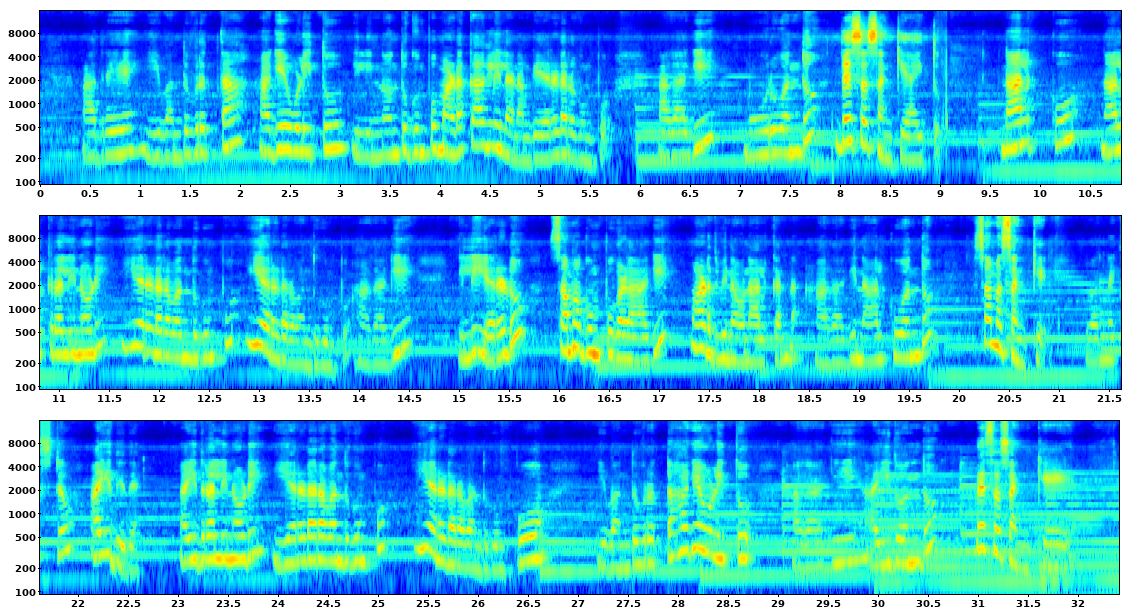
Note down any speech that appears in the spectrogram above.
ಆದರೆ ಈ ಒಂದು ವೃತ್ತ ಹಾಗೆ ಉಳಿತು. ಇಲ್ಲಿ ಇನ್ನೊಂದು ಗುಂಪು ಮಾಡೋಕ್ಕಾಗಲಿಲ್ಲ ನಮಗೆ ಎರಡರ ಗುಂಪು. ಹಾಗಾಗಿ ಮೂರು ಒಂದು ಬೆಸ ಸಂಖ್ಯೆ ಆಯಿತು. ನಾಲ್ಕು, ನಾಲ್ಕರಲ್ಲಿ ನೋಡಿ, ಈ ಎರಡರ ಒಂದು ಗುಂಪು, ಈ ಎರಡರ ಒಂದು ಗುಂಪು. ಹಾಗಾಗಿ ಇಲ್ಲಿ ಎರಡು ಸಮ ಗುಂಪುಗಳಾಗಿ ಮಾಡಿದ್ವಿ ನಾವು ನಾಲ್ಕನ್ನು. ಹಾಗಾಗಿ ನಾಲ್ಕು ಒಂದು ಸಮ ಸಂಖ್ಯೆ ಇವಾಗ ನೆಕ್ಸ್ಟು ಐದಿದೆ ಐದರಲ್ಲಿ ನೋಡಿ, ಈ ಎರಡರ ಒಂದು ಗುಂಪು, ಈ ಎರಡರ ಒಂದು ಗುಂಪು. ಈ ಒಂದು ವೃತ್ತ ಹಾಗೆ ಉಳಿತು. ಹಾಗಾಗಿ ಐದೊಂದು ಬೆಸ ಸಂಖ್ಯೆ.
